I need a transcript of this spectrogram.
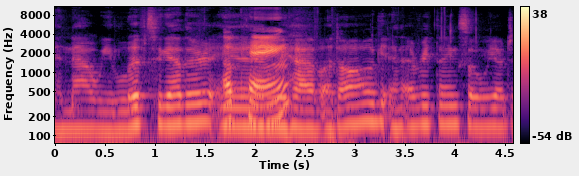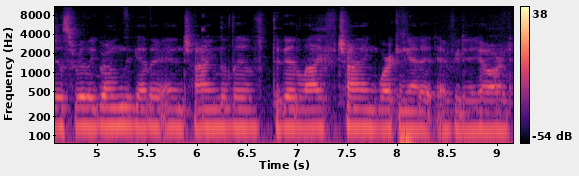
and now we live together and Okay. we have a dog and everything so we are just really growing together and trying to live the good life trying working at it every day hard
